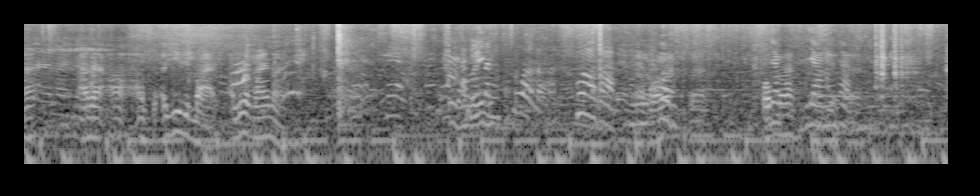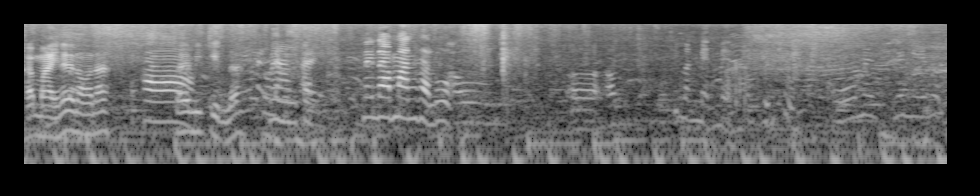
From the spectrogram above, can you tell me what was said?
ฮะเอาละเอาเอาเอายี่สิบบาทเอาเลือกไม้หน่อยอันนี้มันคั่วเหรอคะคั่วค่ะเดี๋ยวก่อนครบนะยังค่ะขับใหม่แน่นอนนะค่ะไม่มีกลิ่นนะไม่มีค่ะแมงดามันค่ะลูก เออเอาที่มันเหม็นเหม็นๆนะชุ่มๆโอ้ไม่ไม่มีลูกอันนี้คนอยาก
